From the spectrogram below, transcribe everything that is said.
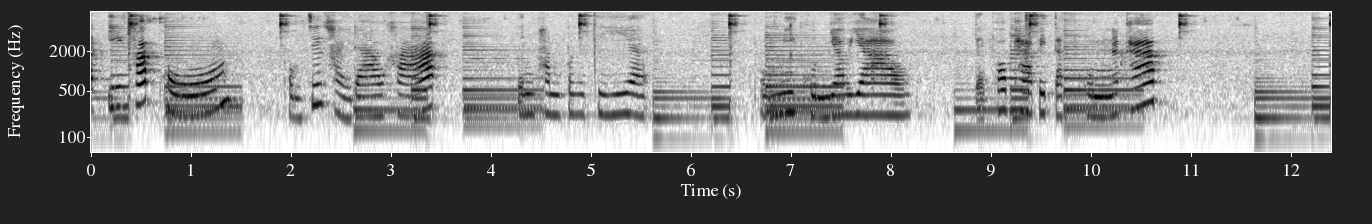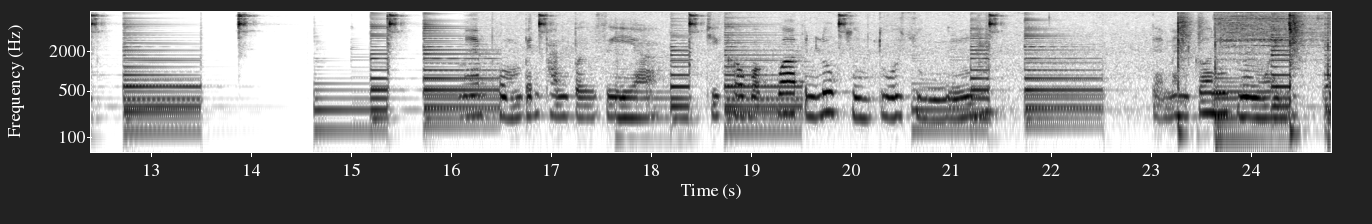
วัสดีครับผม ผมชื่อไข่ดาวครับ เป็นพันเปอร์เซีย ผมมีขนยาวๆ แต่พ่อพาไปตัดขนนะครับแม่ผมเป็นพันเปอร์เซีย ที่เขาบอกว่าเป็นลูกสูงตัวสูง แต่มันก็นิดหน่อยพอ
